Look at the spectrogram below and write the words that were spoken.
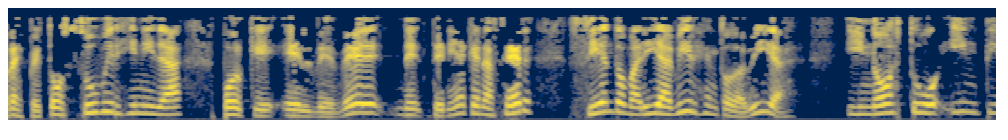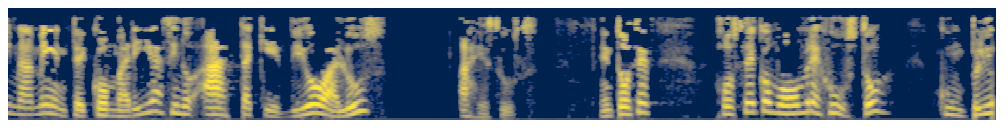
respetó su virginidad, porque el bebé tenía que nacer siendo María virgen todavía, y no estuvo íntimamente con María, sino hasta que dio a luz a Jesús. Entonces, José como hombre justo cumplió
